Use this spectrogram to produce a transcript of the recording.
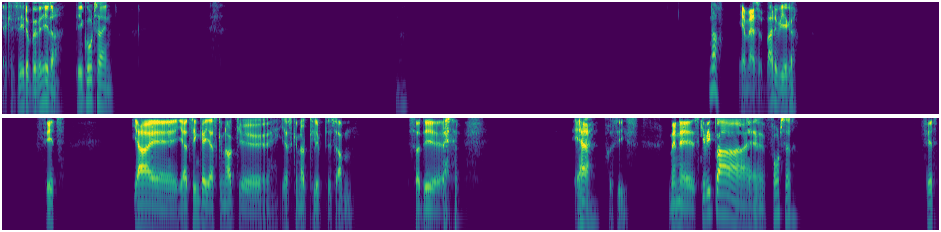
jeg kan se dig bevæge dig. Det er et godt tegn. Nå, jamen altså, bare det virker. Fedt. Jeg, øh, jeg tænker, jeg skal nok, øh, jeg skal nok klippe det sammen. Så det, ja, præcis. Men øh, skal vi ikke bare øh, fortsætte? Fedt.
